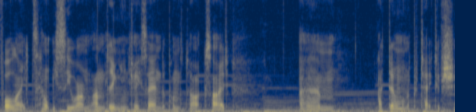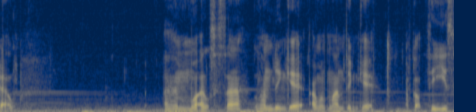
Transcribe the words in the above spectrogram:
Four lights help me see where I'm landing in case I end up on the dark side. Um, I don't want a protective shell. Um, what else is there? Landing gear. I want landing gear. I've got these.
